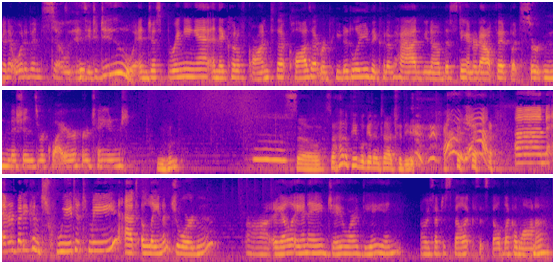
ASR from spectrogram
And it would have been so easy to do. And just bringing it, and they could have gone to that closet repeatedly. They could have had, you know, the standard outfit, but certain missions require her change. Mhm. So, so how do people get in touch with you? Oh, yeah. um, everybody can tweet at me at Elena Jordan, uh, A L A N A J O R D A N. I always have to spell it because it's spelled like Alana.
